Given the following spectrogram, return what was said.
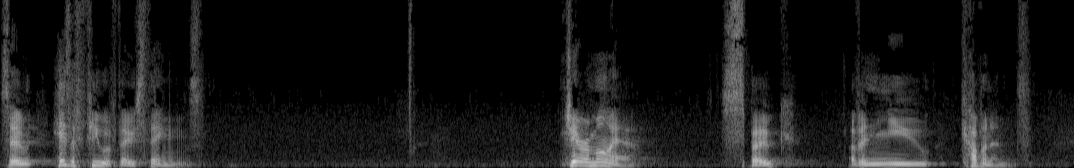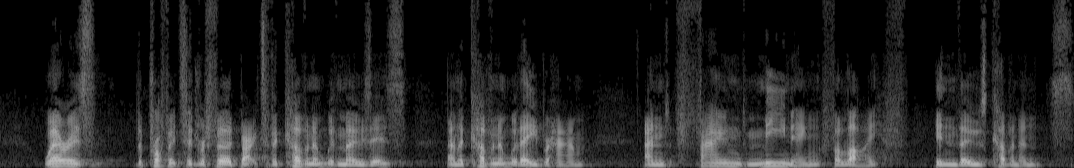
So here's a few of those things. Jeremiah spoke of a new covenant, whereas the prophets had referred back to the covenant with Moses and the covenant with Abraham and found meaning for life in those covenants,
